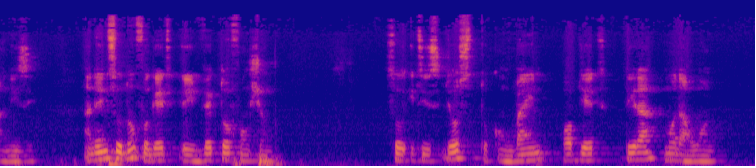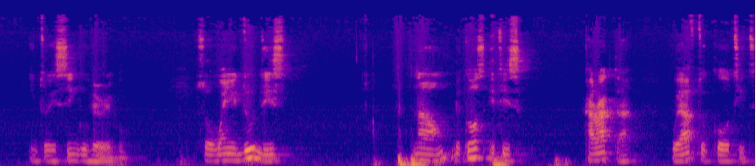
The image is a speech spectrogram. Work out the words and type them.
and easy. And then so don't forget the vector function. So it is just to combine object data more than one into a single variable. So when you do this, now because it is character, we have to quote it.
